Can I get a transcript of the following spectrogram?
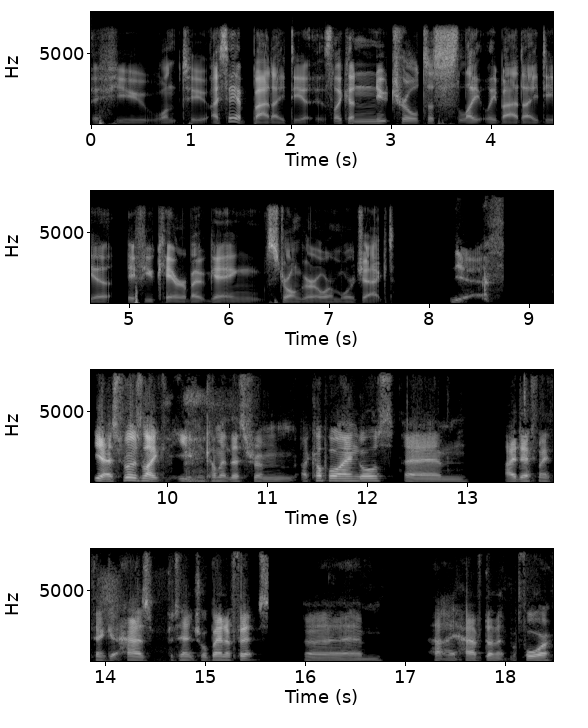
if you want to. I say a bad idea. It's like a neutral to slightly bad idea if you care about getting stronger or more jacked. Yeah, yeah. I suppose like you can come at this from a couple angles. Um, I definitely think it has potential benefits. Um, I have done it before,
